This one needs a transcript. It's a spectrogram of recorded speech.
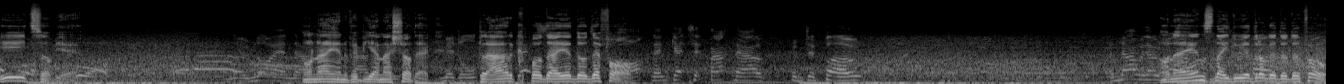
Idź sobie. O'Nien wybija na środek. Clark podaje do Defoe. O'Nien znajduje drogę do Defoe.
